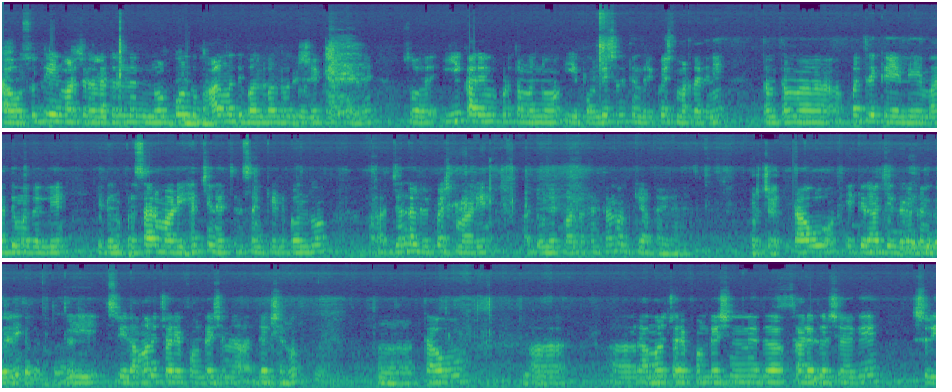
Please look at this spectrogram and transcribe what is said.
ತಾವು ಸುದ್ದಿ ಏನ್ ಮಾಡ್ತಿರಲ್ಲ ಅದನ್ನ ನೋಡ್ಕೊಂಡು ಬಹಳ ಮಂದಿ ಬಂದ್ ಬಂದು ಡೊನೇಟ್ ಮಾಡ್ತಿದ್ದಾರೆ. ಸೊ ಈ ಕಾರ್ಯ ಕೂಡ ತಮ್ಮನ್ನು ಈ ಫೌಂಡೇಶನ್ ಅಂತ ರಿಕ್ವೆಸ್ಟ್ ಮಾಡ್ತಾ ಇದ್ದೀನಿ. ತಮ್ಮ ತಮ್ಮ ಪತ್ರಿಕೆಯಲ್ಲಿ ಮಾಧ್ಯಮದಲ್ಲಿ ಇದನ್ನು ಪ್ರಸಾರ ಮಾಡಿ ಹೆಚ್ಚಿನ ಹೆಚ್ಚಿನ ಸಂಖ್ಯೆಯಲ್ಲಿ ಬಂದು ಜನರಲ್ ರಿಕ್ವೆಸ್ಟ್ ಮಾಡಿ ಡೊನೇಟ್ ಮಾಡ್ಬೇಕಂತ ನಾನು ಕೇಳ್ತಾ ಇದ್ದೇನೆ. ತಾವು ಯತಿರಾಜಿ ಗಡಕ್ ಅಂತೇಳಿ ಈ ಶ್ರೀ ರಾಮಾನುಚಾರ್ಯ ಫೌಂಡೇಶನ್ ಅಧ್ಯಕ್ಷರು. ತಾವು ರಾಮಾನುಚಾರ್ಯ ಫೌಂಡೇಶನ್ ಕಾರ್ಯದರ್ಶಿಯಾಗಿ ಶ್ರೀ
